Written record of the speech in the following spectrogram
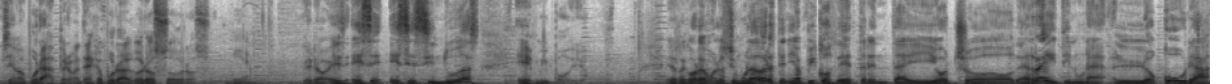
Si me apurás, pero me tenés que apurar grosso, grosso. Bien. Pero es- ese, ese sin dudas es mi podio. Eh, recordemos, los simuladores tenía picos de 38 de rating, una locura.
